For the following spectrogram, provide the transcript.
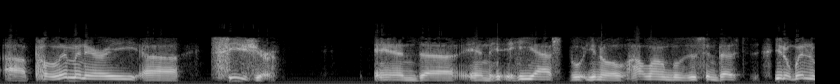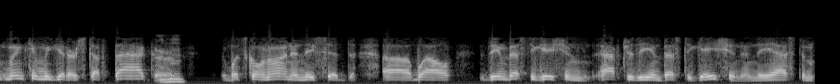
a preliminary uh, seizure. And uh, and he asked, you know, how long will this invest? You know, when when can we get our stuff back, or what's going on? And they said, uh, well, the investigation after the investigation. And they asked him,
